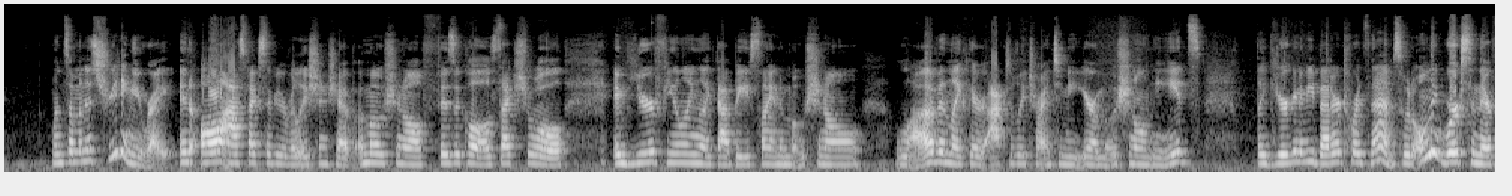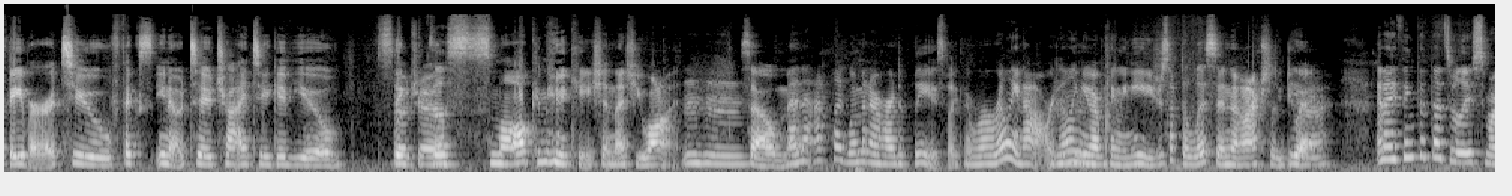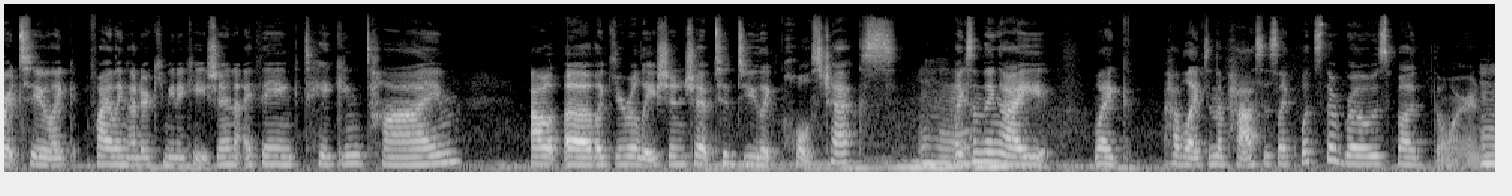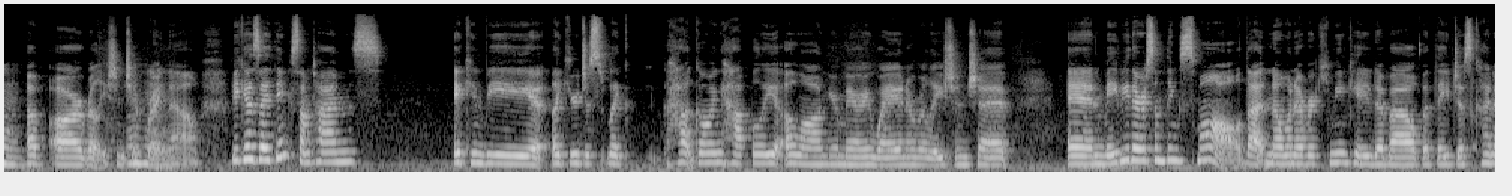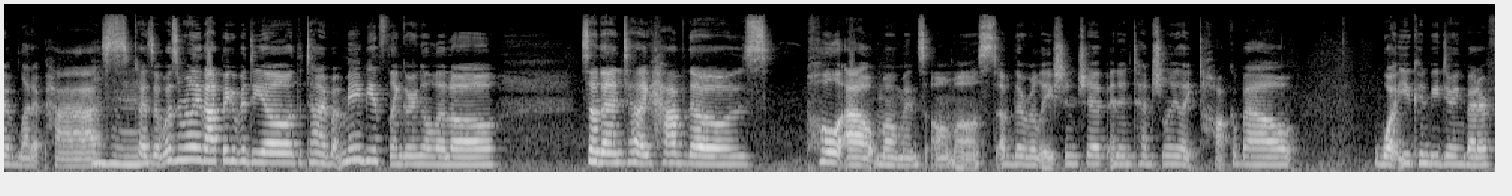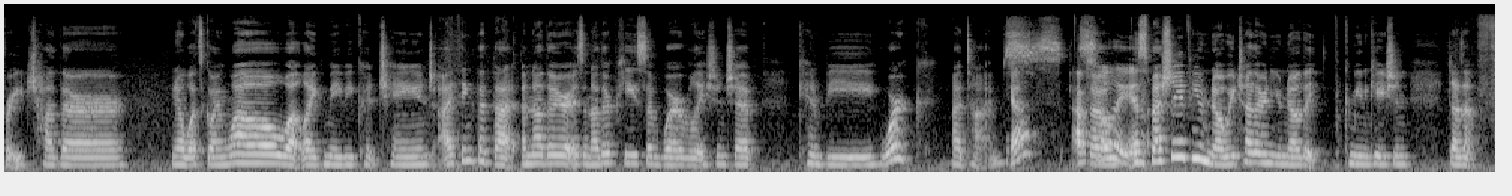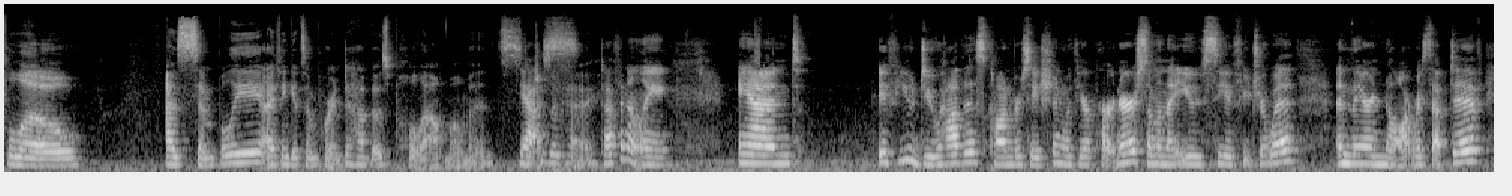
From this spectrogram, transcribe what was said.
when someone is treating you right. In all aspects of your relationship emotional physical sexual if you're feeling like that baseline emotional love and like they're actively trying to meet your emotional needs like you're going to be better towards them so it only works in their favor to fix you know to try to give you So the, the small communication that you want mm-hmm. so men act like women are hard to please like we're really not we're telling you everything we need you just have to listen and actually do it And I think that that's really smart too, like filing under communication. I think taking time out of like your relationship to do like pulse checks. Mm-hmm. Like something I like have liked in the past is like what's the rosebud thorn Mm. of our relationship right Mm-hmm. now because i think sometimes it can be like you're just like ha- going happily along your merry way in a relationship and maybe there's something small that no one ever communicated about but they just kind of let it pass Mm-hmm. because it wasn't really that big of a deal at the time but maybe it's lingering a little so then to like have those pull out moments almost of the relationship and intentionally like talk about what you can be doing better for each other you know what's going well what like maybe could change i think that that another is another piece of where a relationship can be work at times Yes, absolutely. And- especially if you know each other and you know that communication doesn't flow as simply i think it's important to have those pull out moments Yes, which is okay definitely. And if you do have this conversation with your partner, someone that you see a future with, and they're not receptive,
